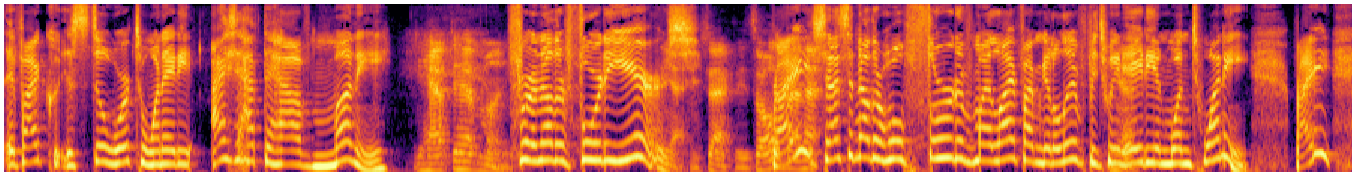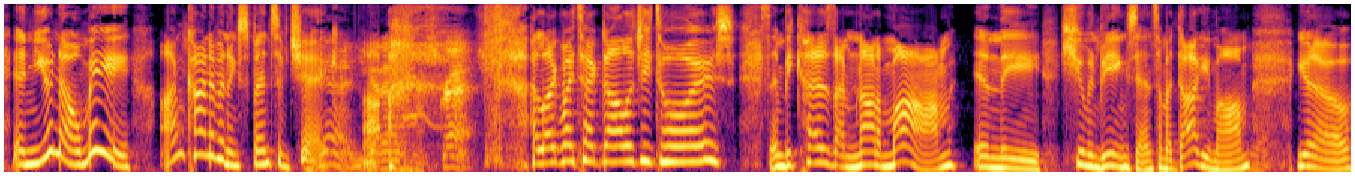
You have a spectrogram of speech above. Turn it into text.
if I still work to 180, I have to have money You have to have money. for another 40 years. Yeah, exactly. It's all Right? So that's another whole third of my life I'm going to live between Yeah. 80 and 120. Right. And you know me, I'm kind of an expensive chick. yeah, you gotta have some scratch. I like my technology toys. And because I'm not a mom in the human being sense, I'm a doggy mom, you know,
